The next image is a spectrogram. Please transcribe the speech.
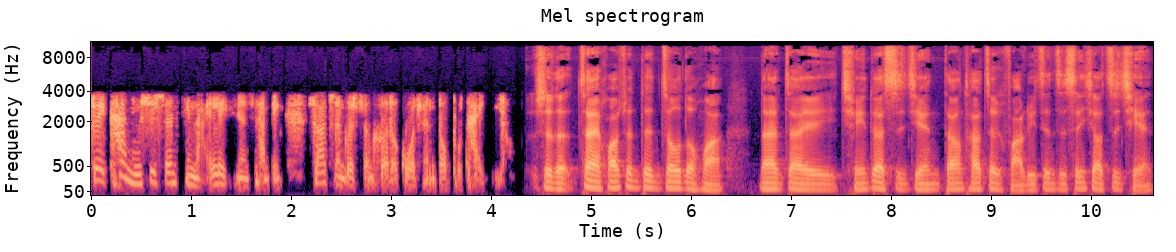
所以看您是申请哪一类型的产品，所以它整个审核的过程都不太一样。是的，在华盛顿州的话，那在前一段时间，当它这个法律正式生效之前。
